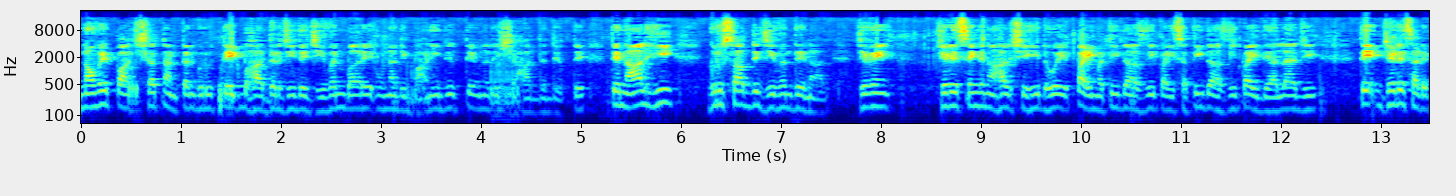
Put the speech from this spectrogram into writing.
ਨੌਵੇਂ ਪਾਤਸ਼ਾਹ ਧੰਨ ਧੰਨ ਗੁਰੂ ਤੇਗ ਬਹਾਦਰ ਜੀ ਦੇ ਜੀਵਨ ਬਾਰੇ, ਉਹਨਾਂ ਦੀ ਬਾਣੀ ਦੇ ਉੱਤੇ, ਉਹਨਾਂ ਦੀ ਸ਼ਹਾਦਤ ਦੇ ਉੱਤੇ ਤੇ ਨਾਲ ਹੀ ਗੁਰੂ ਸਾਹਿਬ ਦੇ ਜੀਵਨ ਦੇ ਨਾਲ। ਜਿਵੇਂ ਜਿਹੜੇ ਸਿੰਘ ਨਾਹਲ ਸ਼ਹੀਦ ਹੋਏ, ਭਾਈ ਮਤੀ ਦਾਸ ਜੀ, ਭਾਈ ਸਤੀ ਦਾਸ ਜੀ, ਭਾਈ ਦਿਆਲਾ ਜੀ ਤੇ ਜਿਹੜੇ ਸਾਡੇ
